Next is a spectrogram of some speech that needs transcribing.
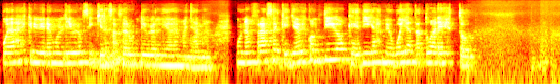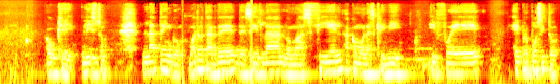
puedas escribir en un libro si quieres hacer un libro el día de mañana. Una frase que lleves contigo, que digas, me voy a tatuar esto. Ok, listo. La tengo. Voy a tratar de decirla lo más fiel a como la escribí. Y fue el propósito.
